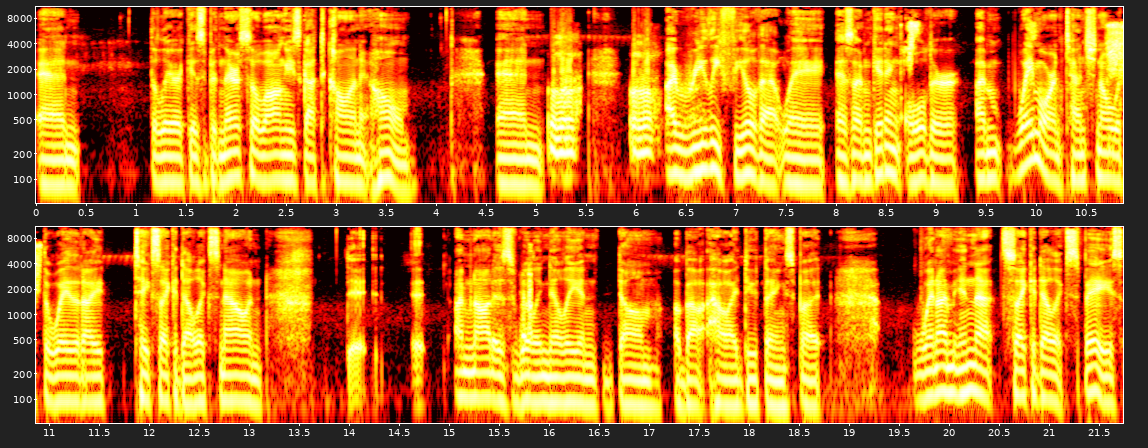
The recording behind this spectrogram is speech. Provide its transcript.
and the lyric has been there so long he's got to calling it home. And uh-huh. Uh-huh. I really feel that way as I'm getting older. I'm way more intentional with the way that I take psychedelics now, and it, it, I'm not as willy nilly and dumb about how I do things. But when I'm in that psychedelic space,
